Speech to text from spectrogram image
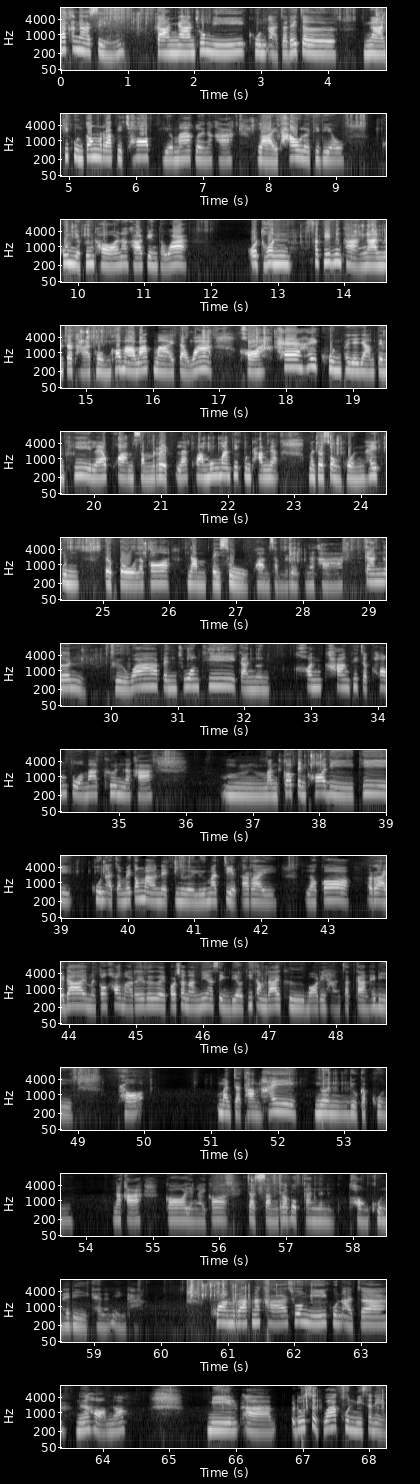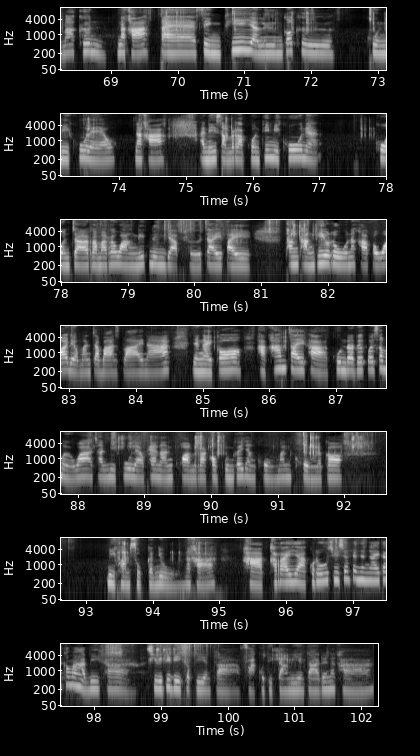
ลัคนาสิงห์การงานช่วงนี้คุณอาจจะได้เจองานที่คุณต้องรับผิดชอบเยอะมากเลยนะคะ หลายเท่าเลยทีเดียว คุณอย่าเพิ่งท้อนะคะ เพียงแต่ว่าอดทนสักนิดนึงค่ะ งานมันจะถาโถมเข้ามามากมาย แต่ว่าขอแค่ให้คุณพยายามเต็มที่แล้วความสำเร็จและความมุ่งมั่นที่คุณทำเนี่ย มันจะส่งผลให้คุณเติบโตแล้วก็นำไปสู่ความสำเร็จนะคะ การเงิน ถือว่าเป็นช่วงที่การเงินค่อนข้างที่จะคล่องตัวมากขึ้นนะคะมมันก็เป็นข้อดีที่คุณอาจจะไม่ต้องมาเหน็ดเหนื่อยหรือมาเจียดอะไร แล้วก็รายได้มันก็เข้ามาเรื่อยๆ เพราะฉะนั้นเนี่ยสิ่งเดียวที่ทำได้คือบริหารจัดการให้ดี เพราะมันจะทำให้เงินอยู่กับคุณนะคะ ก็ยังไงก็จัดสรรระบบการเงินของคุณให้ดีแค่นั้นเองค่ะ ความรักนะคะ ช่วงนี้คุณอาจจะเนื้อหอมเนาะมีอ่ารู้สึกว่าคุณมีเสน่ห์มากขึ้นนะคะ แต่สิ่งที่อย่าลืมก็คือ คุณมีคู่แล้วนะคะ อันนี้สำหรับคนที่มีคู่เนี่ย ควรจะระมัดระวังนิดนึงอย่าเผลอใจไปทั้งทั้งๆที่รู้นะคะ เพราะว่าเดี๋ยวมันจะบานปลายนะ ยังไงก็หากห้ามใจค่ะ คุณระลึกไว้เสมอว่าฉันมีคู่แล้วแค่นั้นความรักของคุณก็ยังคงมั่นคง แล้วก็มีความสุขกันอยู่นะคะ หากใครอยากรู้ชีวิตฉันเป็นยังไงถ้าเข้ามาหาบีค่ะ ชีวิตดีๆกับบียันตาฝากกดติดตามบียันตาด้วยนะคะ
